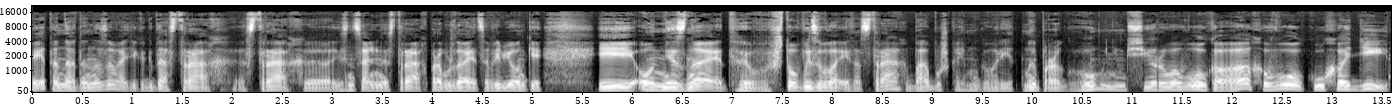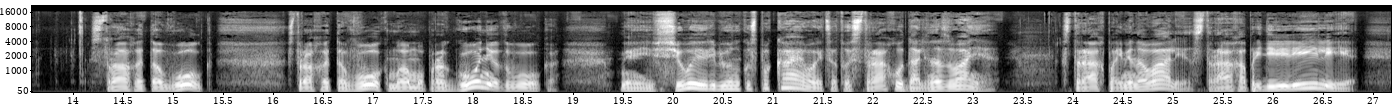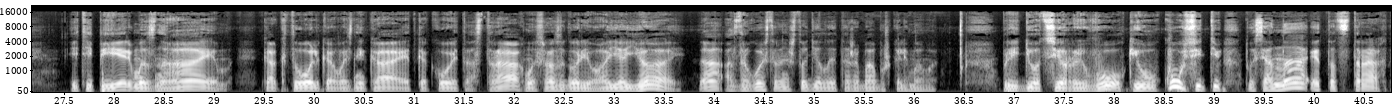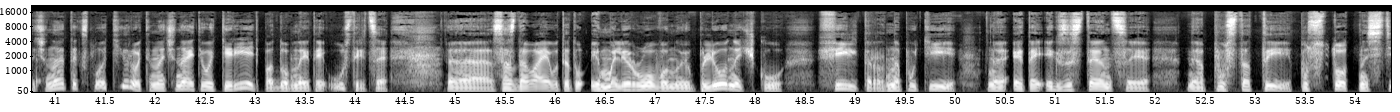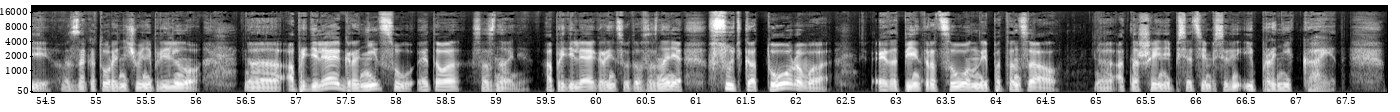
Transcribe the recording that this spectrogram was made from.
Это надо называть. И когда страх, страх, э, экзистенциальный страх пробуждается в ребенке, и он не знает, что вызвало этот страх, бабушка ему говорит, мы прогоним серого волка. Ах, волк, уходи. Страх – это волк. Страх – это волк. Мама прогонит волка. И все, и ребенок успокаивается. То есть страху дали название. Страх поименовали, страх определили. И теперь мы знаем, как только возникает какой-то страх, мы сразу говорим «ай-яй-яй». Да? А с другой стороны, что делает та же бабушка или мама? Придет серый волк и укусит. То есть она этот страх начинает эксплуатировать, она начинает его тереть, подобно этой устрице, э, создавая вот эту эмалированную пленочку, фильтр на пути э, этой экзистенции э, пустоты, пустотности, за которой ничего не определено, определяя границу этого сознания, определяя границу этого сознания, в суть которого этот пенетрационный потенциал Э, отношение 57-51 и проникает.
